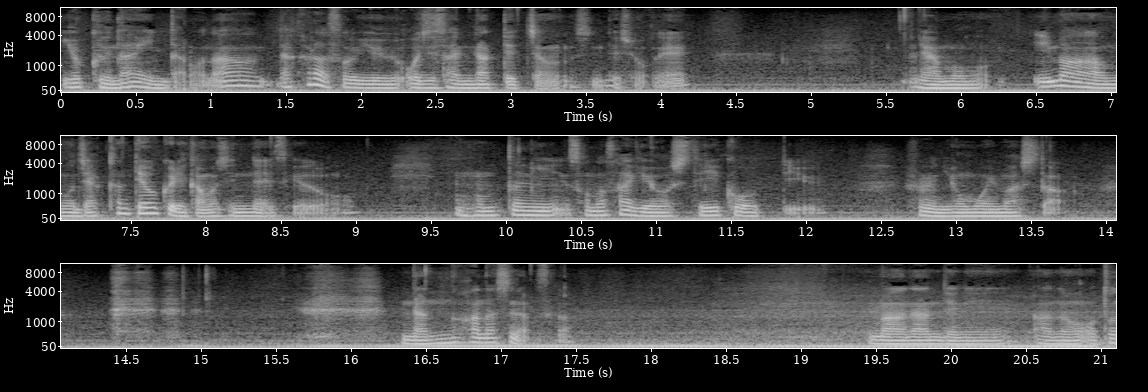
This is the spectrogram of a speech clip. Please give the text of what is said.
良くないんだろうな。だからそういうおじさんになってっちゃうんでしょうね。いやもう今はもう若干手遅れかもしれないですけど本当にその作業をしていこうっていうふうに思いました。何の話なんですか？まあなんでねあの大人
